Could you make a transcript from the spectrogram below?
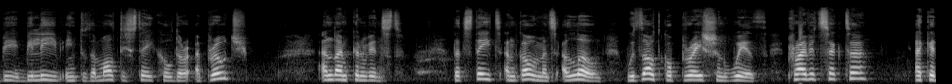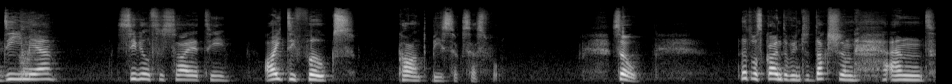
be, believe into the multi-stakeholder approach. And I'm convinced that states and governments alone, without cooperation with private sector, academia, civil society, IT folks, can't be successful. So that was kind of introduction. And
